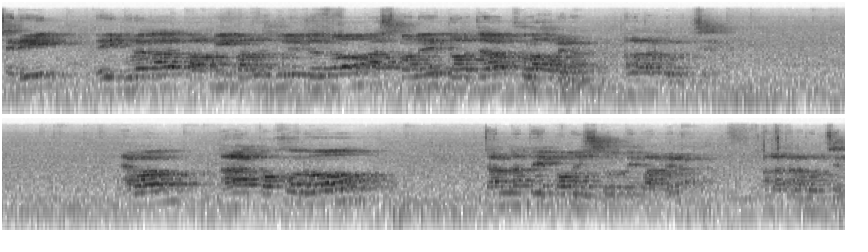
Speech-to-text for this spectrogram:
সেদিন এই গুণাগার পাপী মানুষগুলির জন্য আসমানের দরজা খোলা হবে না, আল্লাহ তারা করে দিচ্ছেন। এবং তারা কখনো জান্নাতে প্রবেশ করতে পারবে না। আল্লাহ তারা বলছেন,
